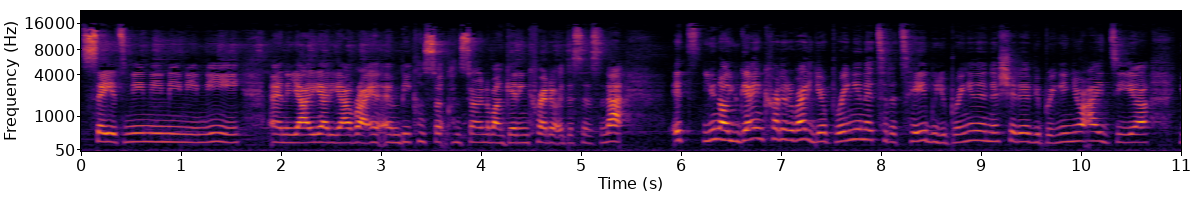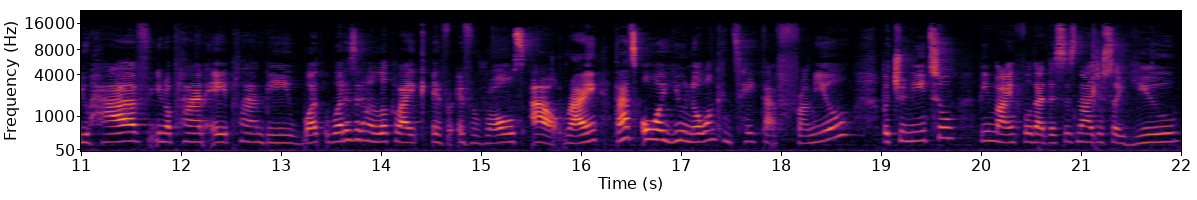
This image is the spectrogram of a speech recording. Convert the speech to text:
say it's me, me, me, me, me, and yada yada yada, right? And, be concerned concerned about getting credit or this, this, and that it's you know you're getting credit already you're bringing it to the table you bring in initiative you bring in your idea you have you know plan a plan b what what is it going to look like if, if it rolls out right that's all you no one can take that from you but you need to be mindful that this is not just a you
